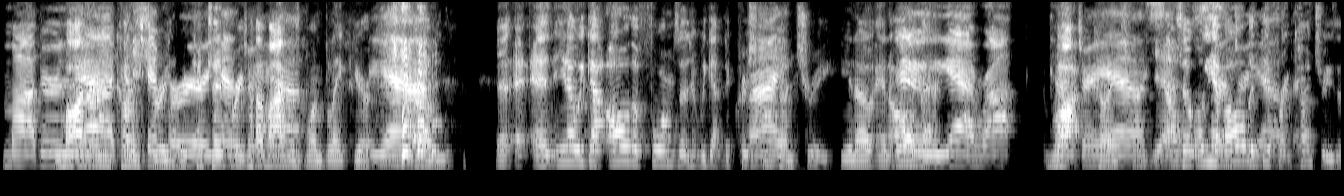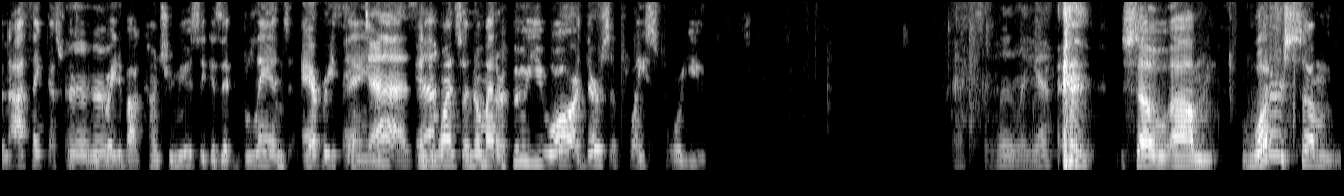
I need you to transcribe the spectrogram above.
modern, modern yeah, country, the contemporary, contemporary. My country, mind was going blank here. Yeah. Um, a- a- and you know, we got all the forms of it. We got the Christian Right. country, you know, and all Ooh, that yeah, rock rock country, country. yeah, Yeah. So we have all the yeah. different countries, and I think that's what's been Mhm. great about country music is it blends everything It does. into yeah. one. So no matter who you are, there's a place for you. Absolutely, yeah. So, um, what are some?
